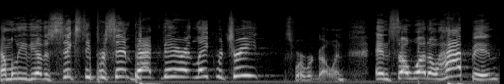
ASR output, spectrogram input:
I'm going to leave the other 60% back there at Lake Retreat. That's where we're going. And so what will happen,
